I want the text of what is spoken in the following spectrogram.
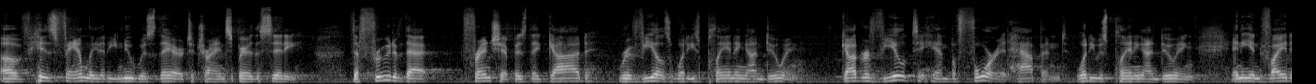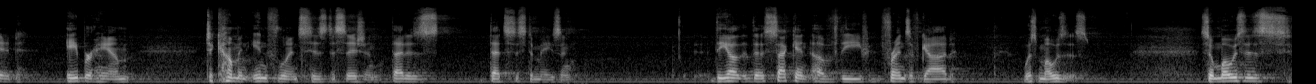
of his family that he knew was there to try and spare the city. The fruit of that friendship is that God reveals what he's planning on doing. God revealed to him before it happened what he was planning on doing, and he invited Abraham to come and influence his decision. That is, that's just amazing. The, other, the second of the friends of God was Moses. So Moses,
